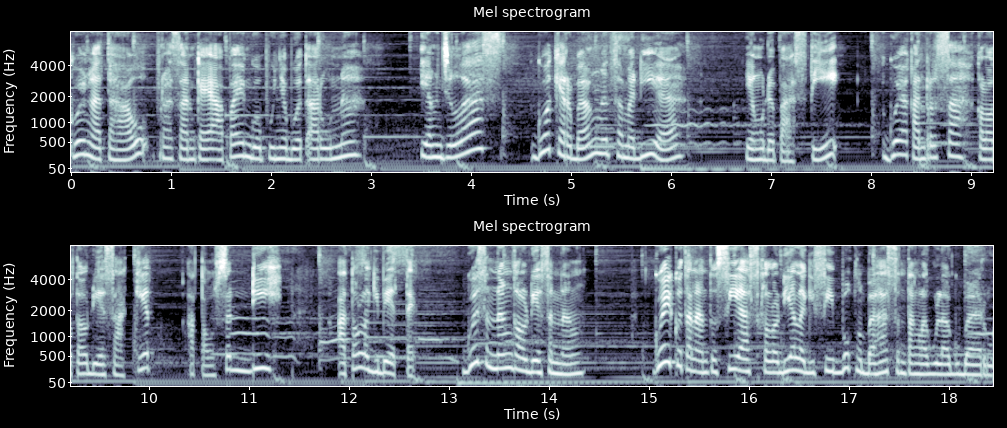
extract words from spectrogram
Gue gak tahu perasaan kayak apa yang gue punya buat Aruna. Yang jelas, gue care banget sama dia. Yang udah pasti, gue akan resah kalau tahu dia sakit, atau sedih, atau lagi bete. Gue senang kalau dia senang. Gue ikutan antusias kalau dia lagi sibuk ngebahas tentang lagu-lagu baru.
